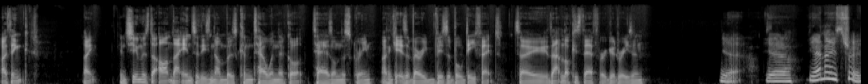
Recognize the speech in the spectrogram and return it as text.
I think, like consumers that aren't that into these numbers can tell when they've got tears on the screen. I think it is a very visible defect. So that lock is there for a good reason. Yeah, yeah, yeah. No, it's true.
